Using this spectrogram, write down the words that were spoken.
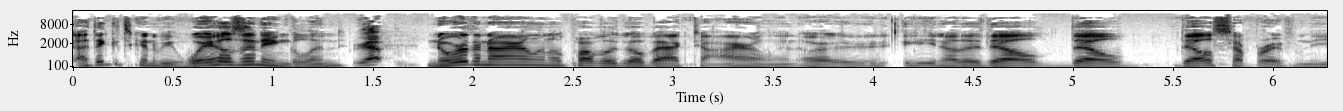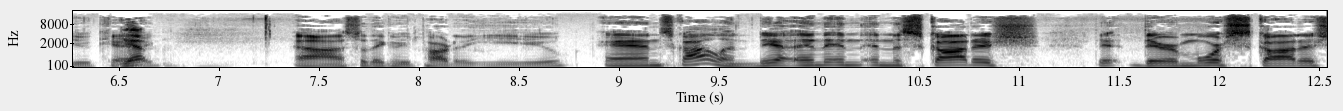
I think it's going to be Wales and England. Yep. Northern Ireland will probably go back to Ireland, or you know they'll they'll they'll separate from the UK. Yep. Uh, so they can be part of the EU and Scotland. Yeah, and and, and the Scottish, th- there are more Scottish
